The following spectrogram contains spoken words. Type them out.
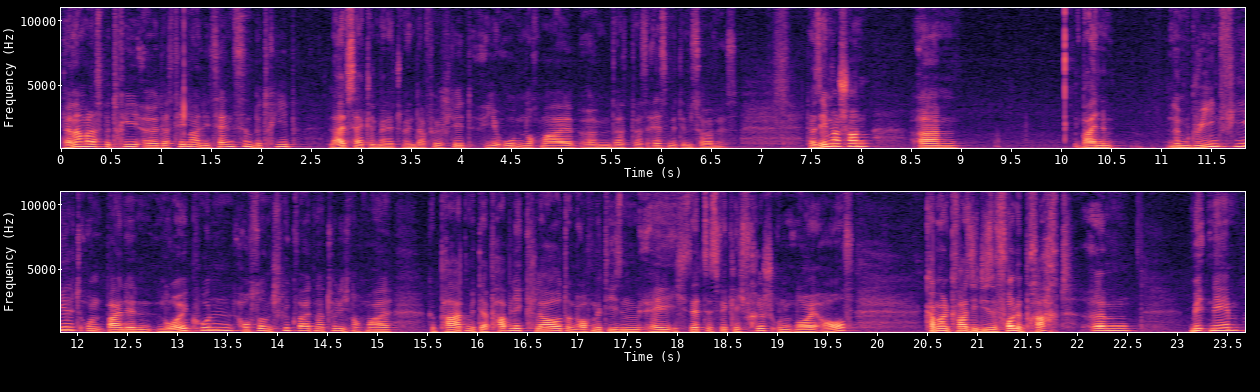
Dann haben wir das, Betrieb, äh, das Thema Lizenzen, Betrieb, Lifecycle Management. Dafür steht hier oben nochmal ähm, das, das S mit dem Service. Da sehen wir schon, ähm, bei einem, einem, Greenfield und bei den Neukunden auch so ein Stück weit natürlich nochmal gepaart mit der Public Cloud und auch mit diesem, hey, ich setze es wirklich frisch und neu auf, kann man quasi diese volle Pracht ähm, mitnehmen.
